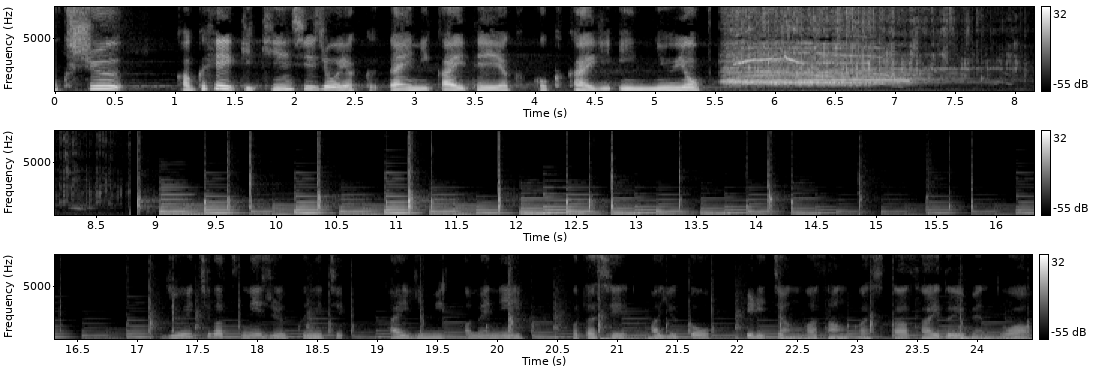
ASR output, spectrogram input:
特集核兵器禁止条約第2回締約国会議 in ニューヨーク11月29日会議3日目に私、あゆとエリちゃんが参加したサイドイベントは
